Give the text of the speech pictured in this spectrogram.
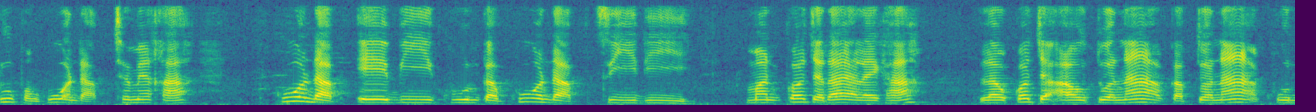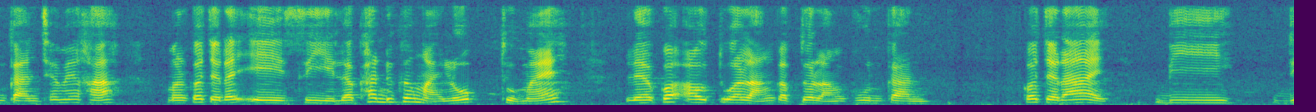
รูปของคู่อันดับใช่ไหมคะ คู่อันดับ AB คูณกับคู่อันดับ CD มันก็จะได้อะไรคะ เราก็จะเอาตัวหน้ากับตัวหน้าคูณกันใช่ไหมคะ มันก็จะได้ AC แล้วขั้นด้วยเครื่องหมายลบถูกไหม แล้วก็เอาตัวหลังกับตัวหลังคูณกัน ก็จะได้ BD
